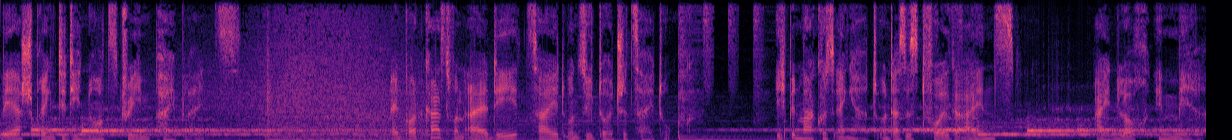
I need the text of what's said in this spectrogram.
Wer sprengte die Nord Stream Pipelines? Ein Podcast von ARD, Zeit und Süddeutsche Zeitung. Ich bin Markus Engert und das ist Folge 1 Ein Loch im Meer.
